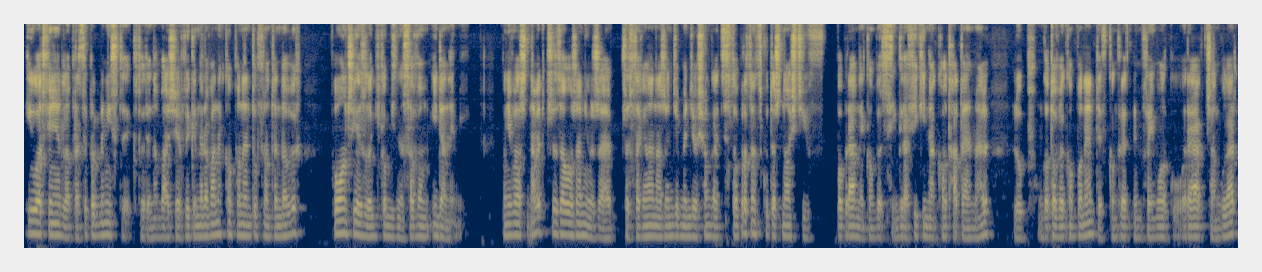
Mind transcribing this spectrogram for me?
i ułatwienie dla pracy programisty, który na bazie wygenerowanych komponentów frontendowych połączy je z logiką biznesową i danymi. Ponieważ nawet przy założeniu, że przedstawione narzędzie będzie osiągać 100% skuteczności w poprawnej konwersji grafiki na kod HTML lub gotowe komponenty w konkretnym frameworku React czy Angular,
